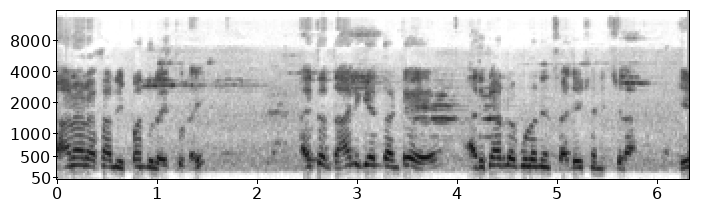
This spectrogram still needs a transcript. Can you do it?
నానా రకాల ఇబ్బందులు అవుతున్నాయి. అయితే దానికి ఏంటంటే అధికారులకు కూడా నేను సజెషన్ ఇచ్చిన ఏ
